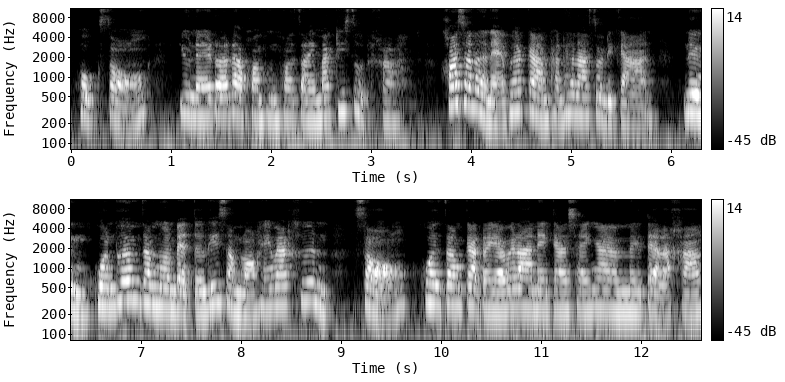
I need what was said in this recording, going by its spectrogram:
4.62 อยู่ในระดับความพึงพอใจมากที่สุดค่ะ ข้อเสนอแนะเพื่อการพัฒนาสวัสดิการ 1. ควรเพิ่มจำนวนแบตเตอรี่สำรองให้มากขึ้น 2. ควรจำกัดระยะเวลาในการใช้งานในแต่ละครั้ง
